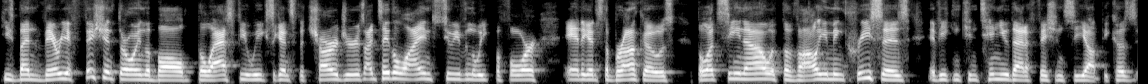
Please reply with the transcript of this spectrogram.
He's been very efficient throwing the ball the last few weeks against the Chargers. I'd say the Lions too, even the week before, and against the Broncos. But let's see now if the volume increases, if he can continue that efficiency up, because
